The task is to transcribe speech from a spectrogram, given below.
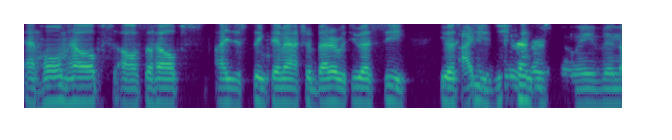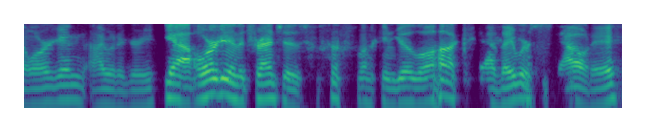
at home helps. Also helps. I just think they match up better with USC. I USC's do too, defense. personally than Oregon. I would agree. Yeah, Oregon in the trenches. Fucking good luck. Yeah, they were stout, eh?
